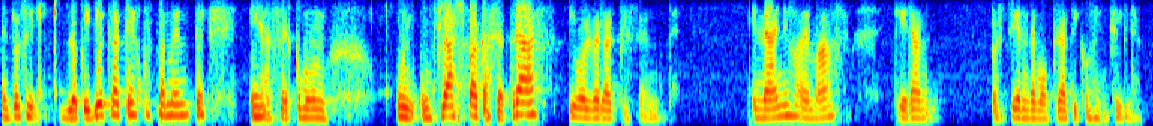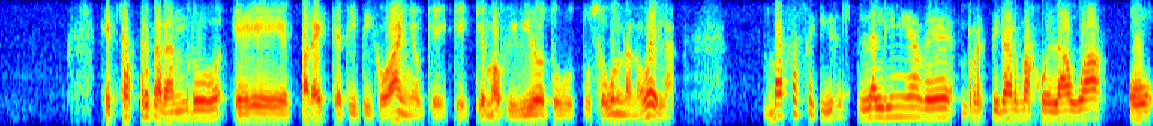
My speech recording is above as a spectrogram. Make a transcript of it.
Entonces, lo que yo traté justamente es hacer como un, un flashback hacia atrás y volver al presente. En años, además, que eran recién democráticos en Chile. Estás preparando eh, para este típico año que, hemos vivido tu segunda novela. ¿Vas a seguir la línea de respirar bajo el agua o,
